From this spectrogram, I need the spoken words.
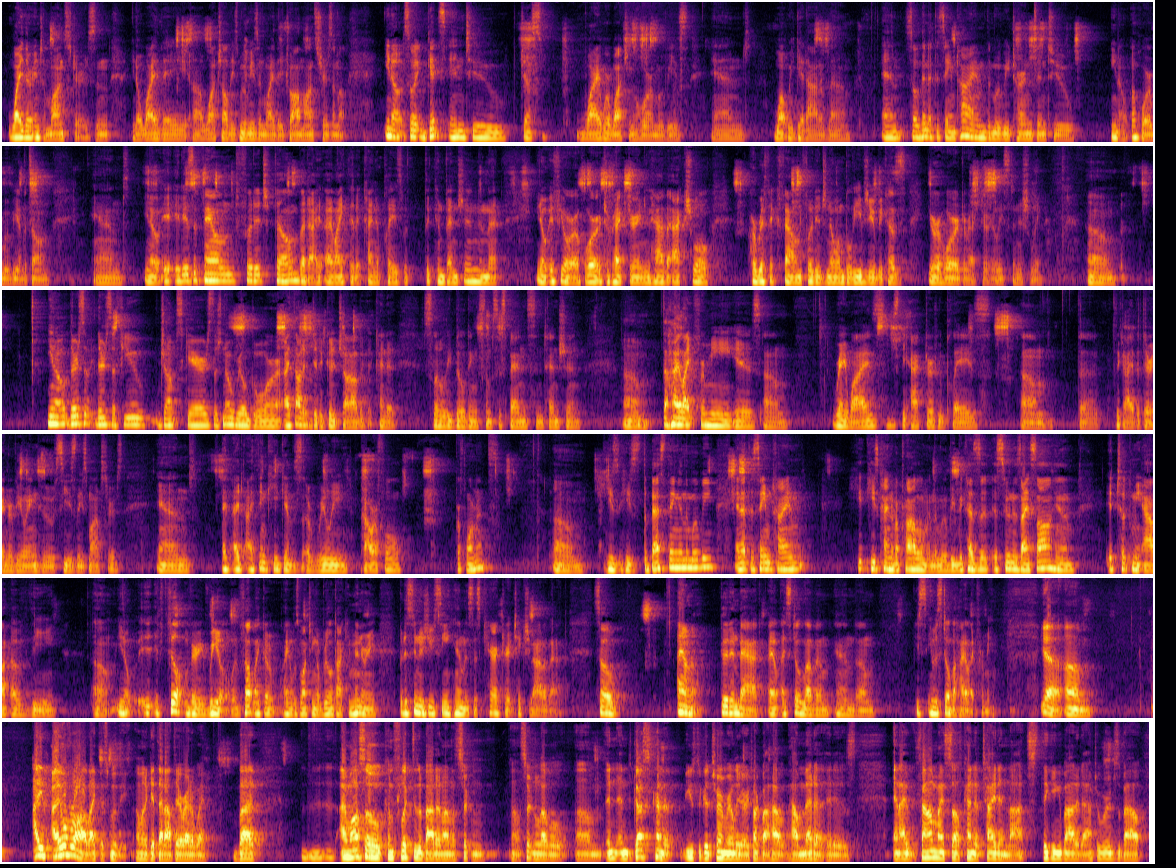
why they're into monsters and you know why they uh, watch all these movies and why they draw monsters and all. you know, so it gets into just why we're watching horror movies and what we get out of them. And so then at the same time, the movie turns into, you know, a horror movie of its own. And, you know, it, it is a found footage film, but I, I like that it kind of plays with the convention and that, you know, if you're a horror director and you have actual horrific found footage, no one believes you because you're a horror director, at least initially. Um, you know, there's a there's a few jump scares. There's no real gore. I thought it did a good job It kind of slowly building some suspense and tension. Um, the highlight for me is um, Ray Wise, is the actor who plays um, the the guy that they're interviewing who sees these monsters, and I, I, I think he gives a really powerful performance. Um, he's he's the best thing in the movie, and at the same time, he, he's kind of a problem in the movie because as soon as I saw him, it took me out of the. Um, you know, it, it, felt very real. It felt like a, I was watching a real documentary. But as soon as you see him as this character, it takes you out of that. So I don't know, good and bad. I, I still love him, and um, he was still the highlight for me. Yeah, um, I, I overall like this movie. I'm going to get that out there right away. But th- I'm also conflicted about it on a certain uh, certain level. Um, and, and Gus kind of used a good term earlier. He talked about how, how meta it is. And I found myself kind of tied in knots thinking about it afterwards about.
